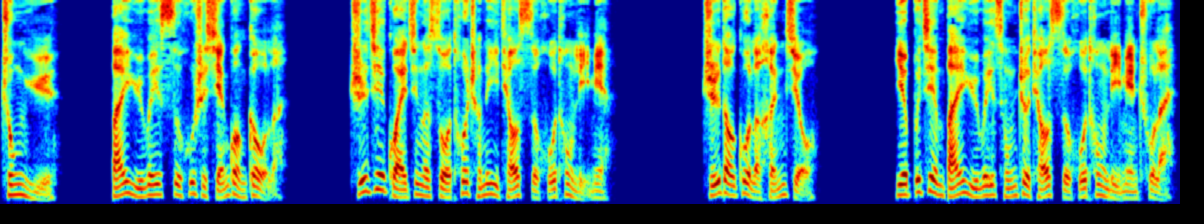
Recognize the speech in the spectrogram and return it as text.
终于，白雨薇似乎是闲逛够了，直接拐进了索托城的一条死胡同里面。直到过了很久，也不见白雨薇从这条死胡同里面出来。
